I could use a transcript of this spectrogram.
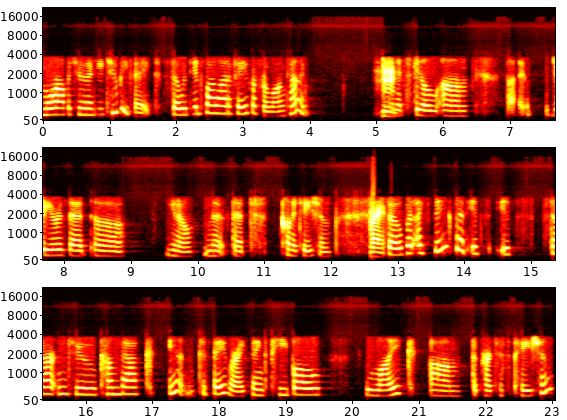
more opportunity to be faked. So it did fall out of favor for a long time, and it still um, uh, bears that uh, you know that, that connotation. Right. So, but I think that it's it's starting to come back in to favor. I think people like um, the participation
